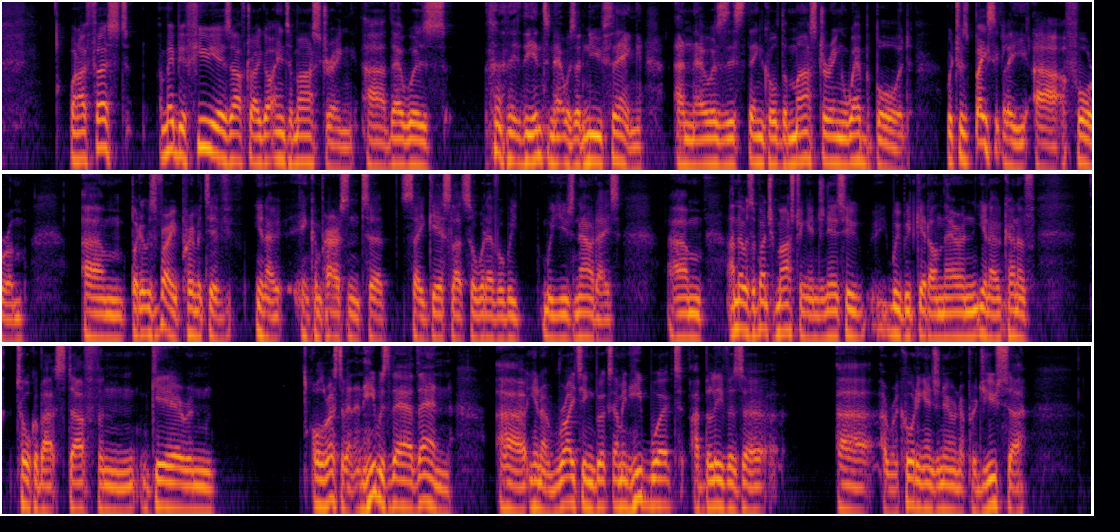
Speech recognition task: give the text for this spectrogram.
when I first, maybe a few years after I got into mastering, uh, there was the internet was a new thing, and there was this thing called the Mastering Web Board, which was basically uh, a forum Um, but it was very primitive, you know, in comparison to say Gearslutz or whatever we we use nowadays. Um, and there was a bunch of mastering engineers who we would get on there and you know kind of talk about stuff and gear and all the rest of it. And he was there then, uh, you know, writing books. I mean, he worked, I believe, as a uh, a recording engineer and a producer.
